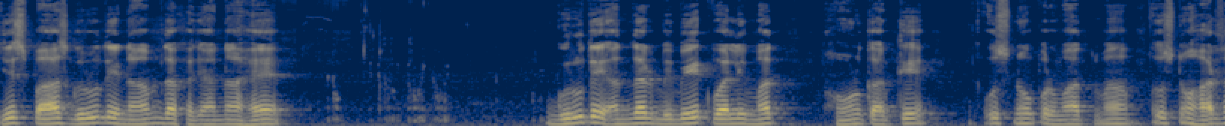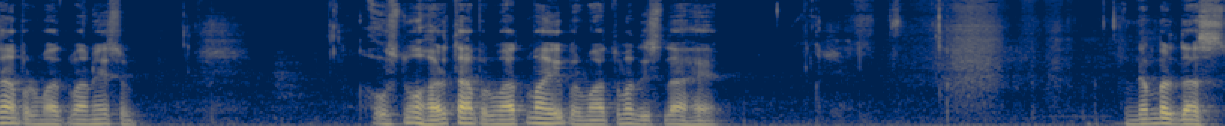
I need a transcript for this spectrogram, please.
ਜਿਸ ਪਾਸ ਗੁਰੂ ਦੇ ਨਾਮ ਦਾ ਖਜ਼ਾਨਾ ਹੈ। ਗੁਰੂ ਦੇ ਅੰਦਰ ਵਿਵੇਕ ਵਾਲੀ ਮਤ ਹੋਣ ਕਰਕੇ ਉਸ ਨੂੰ ਪਰਮਾਤਮਾ, ਉਸ ਨੂੰ ਹਰ ਥਾਂ ਪਰਮਾਤਮਾ ਨੇ ਉਸ ਨੂੰ ਹਰ ਥਾਂ ਪਰਮਾਤਮਾ ਹੀ ਪਰਮਾਤਮਾ ਦਿਸਦਾ ਹੈ। ਨੰਬਰ 10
